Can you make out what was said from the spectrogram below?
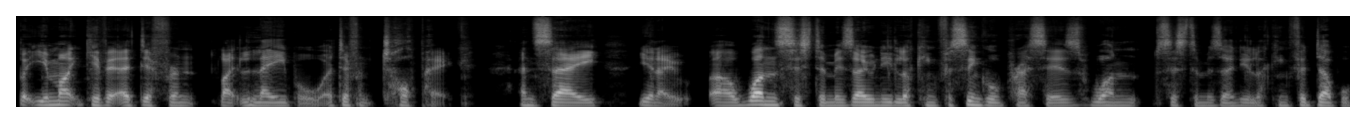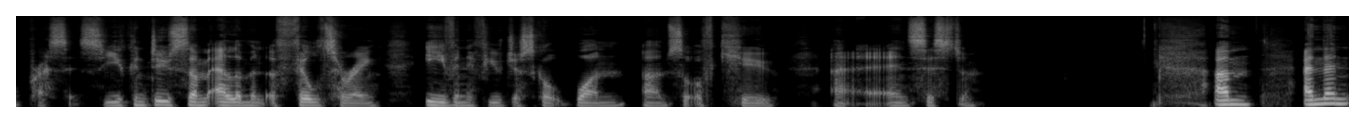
but you might give it a different like label, a different topic and say, you know, uh, one system is only looking for single presses, one system is only looking for double presses. So you can do some element of filtering, even if you've just got one um, sort of queue uh, in system. Um, and then,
